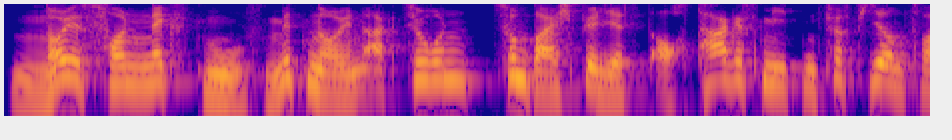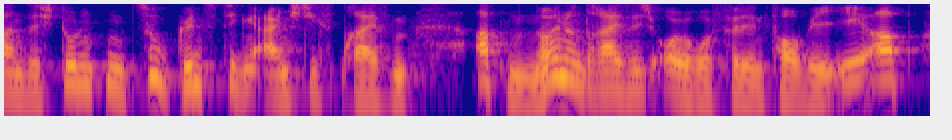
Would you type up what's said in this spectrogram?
Neues von Nextmove mit neuen Aktionen, zum Beispiel jetzt auch Tagesmieten für 24 Stunden zu günstigen Einstiegspreisen ab 39 Euro für den VW E-Up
